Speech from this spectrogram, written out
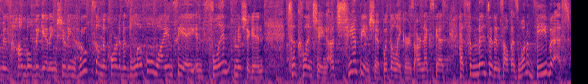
from his humble beginnings, shooting hoops on the court of his local YMCA in Flint, Michigan, to clinching a championship with the Lakers. Our next guest has cemented himself as one of the best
